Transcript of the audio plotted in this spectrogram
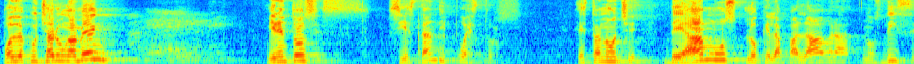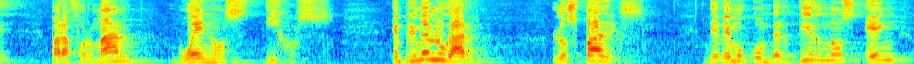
¿Puedo escuchar un amén? Miren entonces, si están dispuestos, esta noche veamos lo que la palabra nos dice para formar buenos hijos. En primer lugar, los padres debemos convertirnos en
